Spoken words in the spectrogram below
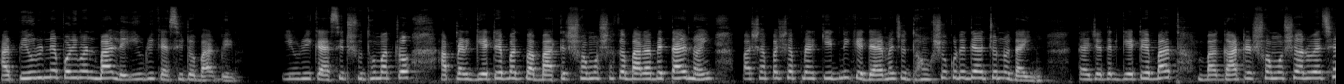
আর পিউরিনের পরিমাণ বাড়লে ইউরিক অ্যাসিডও বাড়বে। ইউরিক অ্যাসিড শুধুমাত্র আপনার গেটে বাত বা বাতের সমস্যাকে বাড়াবে তাই নয়, পাশাপাশি আপনার কিডনিকে ড্যামেজ ধ্বংস করে দেওয়ার জন্য দায়ী। তাই যাদের গেটে বাত বা গাটের সমস্যা রয়েছে,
